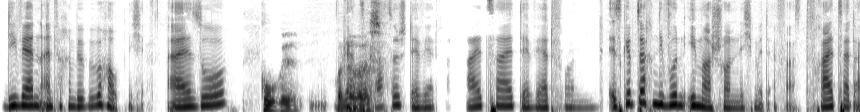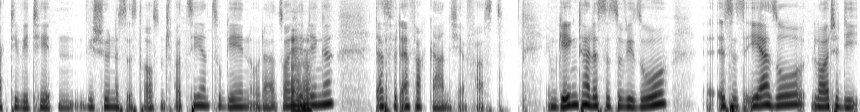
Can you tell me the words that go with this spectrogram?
Die werden einfach im BIP überhaupt nicht. Also Google oder ganz was? klassisch, der Wert von Freizeit, der Wert von. Es gibt Sachen, die wurden immer schon nicht mit erfasst. Freizeitaktivitäten, wie schön es ist, draußen spazieren zu gehen oder solche mhm. Dinge, das wird einfach gar nicht erfasst. Im Gegenteil ist es sowieso, ist es eher so, Leute, die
